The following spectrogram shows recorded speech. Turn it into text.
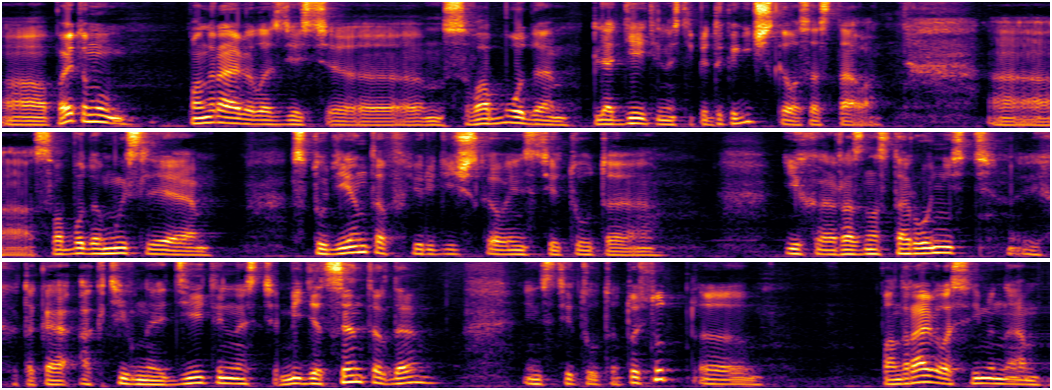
А, поэтому понравилась здесь э, свобода для деятельности педагогического состава, а, свобода мысли студентов юридического института, их разносторонность, их такая активная деятельность, медиацентр, да, института. То есть тут э, понравилась именно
